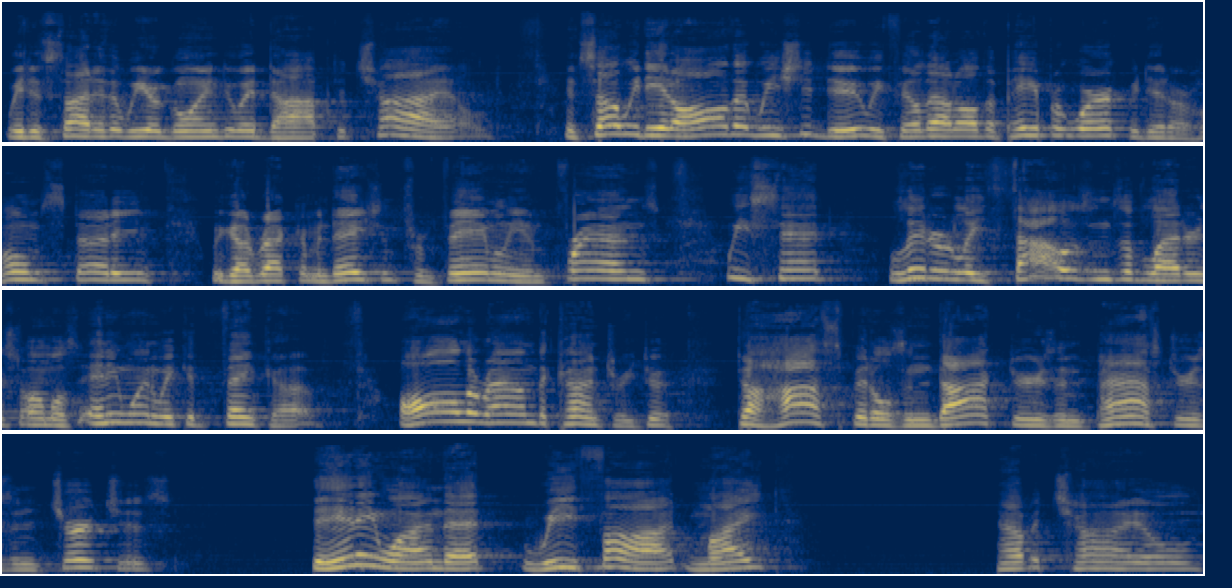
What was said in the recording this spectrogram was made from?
we decided that we were going to adopt a child. And so we did all that we should do. We filled out all the paperwork. We did our home study. We got recommendations from family and friends. We sent literally thousands of letters to almost anyone we could think of, all around the country, to, to hospitals and doctors and pastors and churches, to anyone that we thought might have a child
